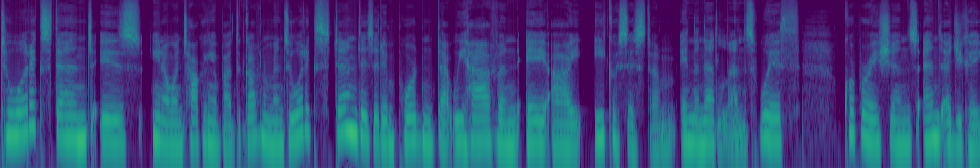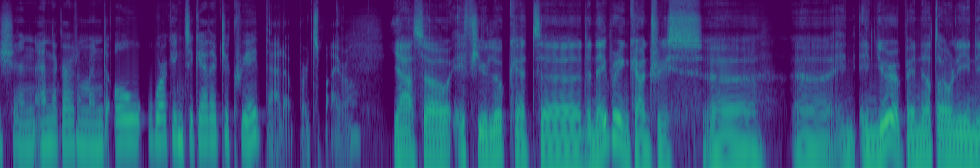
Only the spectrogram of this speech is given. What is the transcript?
to what extent is, you know, when talking about the government, to what extent is it important that we have an AI ecosystem in the Netherlands with corporations and education and the government all working together to create that upward spiral? Yeah, so if you look at uh, the neighboring countries uh, uh, in, in Europe, and not only in the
